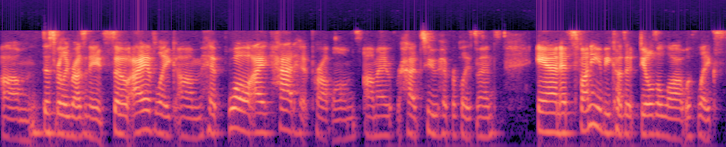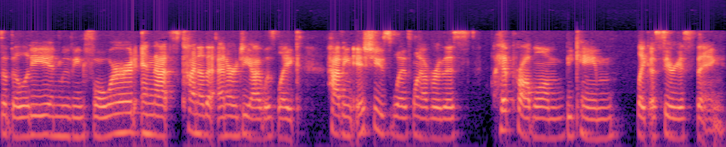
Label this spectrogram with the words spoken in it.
um, this really resonates. So i have like um, hip well i had hip problems. Um, i had two hip replacements. And it's funny because it deals a lot with like stability and moving forward. And that's kind of the energy i was like having issues with whenever this hip problem became like a serious thing.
